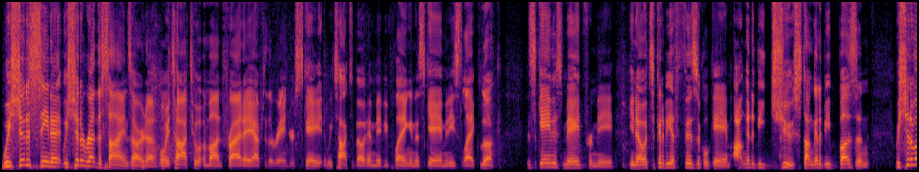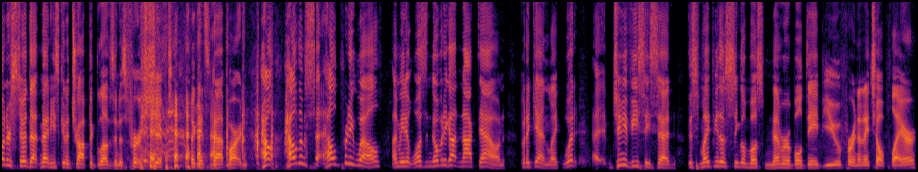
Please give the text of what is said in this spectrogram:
We should have seen it. We should have read the signs, Arda, when we talked to him on Friday after the Rangers skate. And we talked about him maybe playing in this game. And he's like, look, this game is made for me. You know, it's going to be a physical game. I'm going to be juiced. I'm going to be buzzing. We should have understood that meant he's going to drop the gloves in his first shift against Matt Martin. Held, held him held pretty well. I mean, it wasn't nobody got knocked down. But again, like what uh, Jimmy Vesey said, this might be the single most memorable debut for an NHL player,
